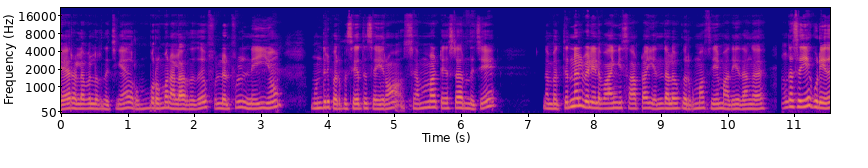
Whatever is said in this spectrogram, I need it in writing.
வேறு லெவலில் இருந்துச்சுங்க. ரொம்ப ரொம்ப நல்லா இருந்தது. ஃபுல் அண்ட் ஃபுல் நெய்யும் முந்திரி பருப்பு சேர்த்து செய்கிறோம். செம்ம டேஸ்ட்டாக இருந்துச்சு. நம்ம திருநெல்வேலியில் வாங்கி சாப்பிட்டா எந்த அளவுக்கு இருக்குமோ சேம் அதே தாங்க. அங்கே செய்யக்கூடியது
